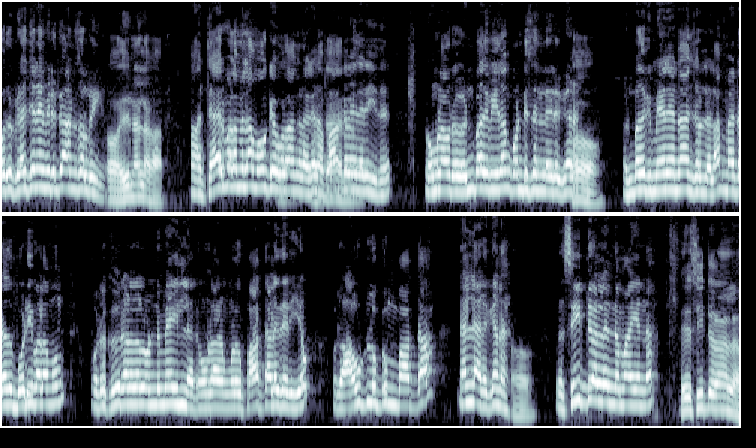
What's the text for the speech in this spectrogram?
ஒரு பிரச்சனையும் இருக்கான்னு சொல்றீங்க. ஓ இது நல்ல கார். டயர் பலம் எல்லாம் ஓகே போலாங்கிறாங்க நான் பார்க்கவே தெரியுது. நம்மள ஒரு எண்பது வீதம் கண்டிஷனில் இருக்கு. ஓ. எண்பதுக்கு மேலே தான் சொல்லலாம். மற்றது பொடி வளமும் ஒரு கீறல்கள் ஒன்றுமே இல்லை. நம்மள உங்களுக்கு பார்த்தாலே தெரியும். ஒரு அவுட்லுக்கும் பார்த்தா நல்லா இருக்குண்ணே சீட்டுகள் என்னம்மா என்ன? இது சீட்டுலாம் இல்லை.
